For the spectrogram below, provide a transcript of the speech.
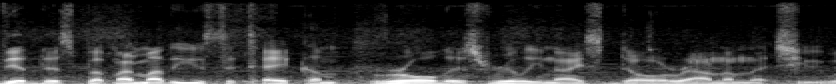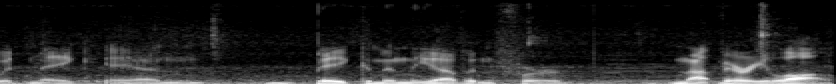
did this, but my mother used to take them, roll this really nice dough around them that she would make, and bake them in the oven for not very long.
